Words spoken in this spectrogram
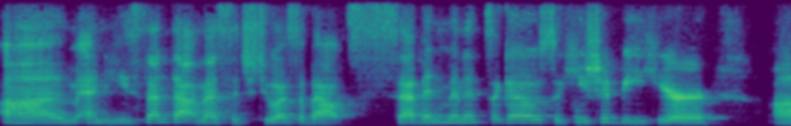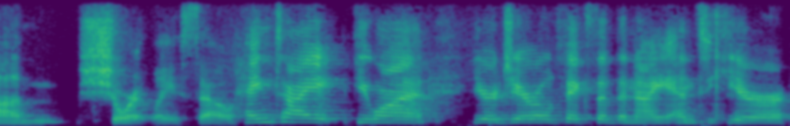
um, and he sent that message to us about seven minutes ago. So he should be here um, shortly. So hang tight if you want your Gerald fix of the night and to hear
